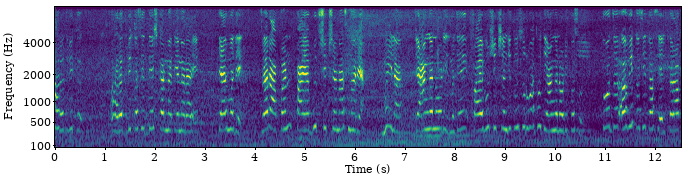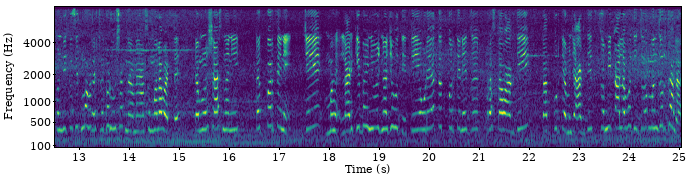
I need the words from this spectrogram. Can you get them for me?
भारत विक भारत विकसित देश करण्यात येणार आहे त्यामध्ये जर आपण पायाभूत शिक्षण असणाऱ्या महिला ज्या अंगणवाडी म्हणजे पायाभूत शिक्षण जिथून सुरुवात होती अंगणवाडीपासून तो जर अविकसित असेल तर आपण विकसित महाराष्ट्र घडवू शकणार नाही असं मला वाटतंय. त्यामुळे शासनाने तत्परतेने जे म लाडकी बहीण योजना जी होती ती एवढ्या तत्परतेने जर प्रस्ताव अगदी तात्पुरत्या म्हणजे अगदीच कमी कालावधीत जो मंजूर झाला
